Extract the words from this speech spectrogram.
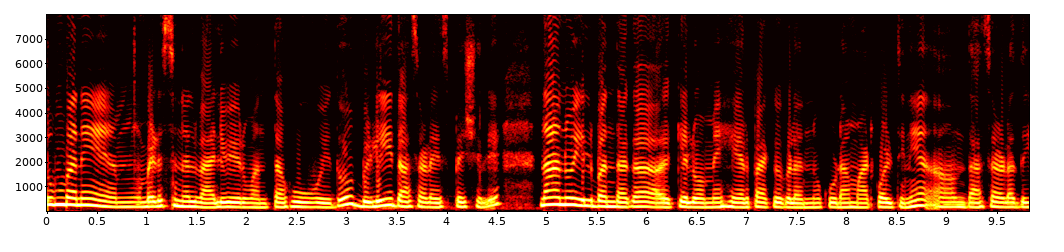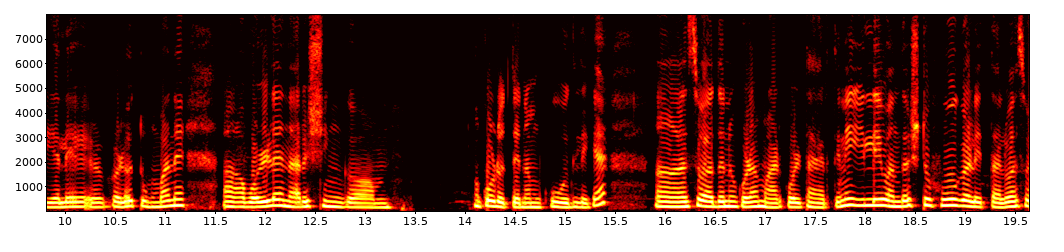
ತುಂಬಾ ಮೆಡಿಸಿನಲ್ ವ್ಯಾಲ್ಯೂ ಇರುವಂಥ ಹೂವು ಇದು, ಬಿಳಿ ದಾಸವಾಳ ಎಸ್ಪೆಷಲಿ ನಾನು ಇಲ್ಲಿ ಬಂದಾಗ ಕೆಲವೊಮ್ಮೆ ಹೇರ್ ಪ್ಯಾಕ್ಗಳನ್ನು ಕೂಡ ಮಾಡ್ಕೊಳ್ತೀನಿ. ದಾಸವಾಳದ ಎಲೆಗಳು ತುಂಬಾ ಒಳ್ಳೆ ನರಿಶಿಂಗ್ ಕೊಡುತ್ತೆ ನಮ್ಮ ಕೂದಲಿಗೆ. ಸೊ ಅದನ್ನು ಕೂಡ ಮಾಡ್ಕೊಳ್ತಾ ಇರ್ತೀನಿ. ಇಲ್ಲಿ ಒಂದಷ್ಟು ಹೂಗಳಿತ್ತಲ್ವ ಸೊ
